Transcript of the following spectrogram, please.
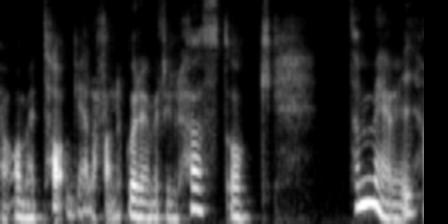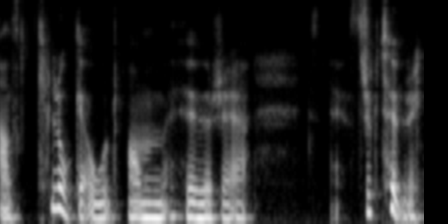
ja, om ett tag i alla fall, går över till höst och ta med dig hans kloka ord om hur eh, struktur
